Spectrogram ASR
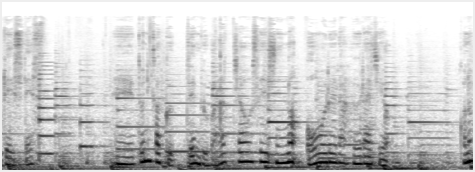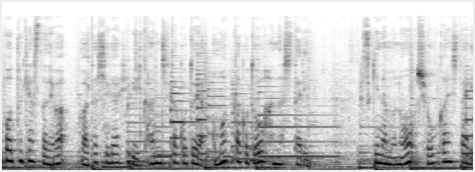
グレイスです、えー、とにかく全部笑っちゃおう精神のオールラフラジオ。このポッドキャストでは私が日々感じたことや思ったことを話したり好きなものを紹介したり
